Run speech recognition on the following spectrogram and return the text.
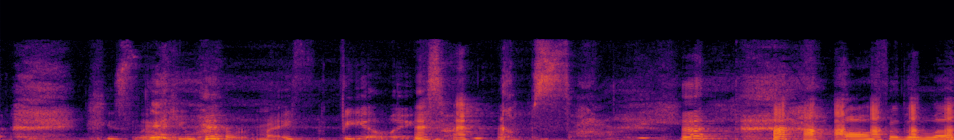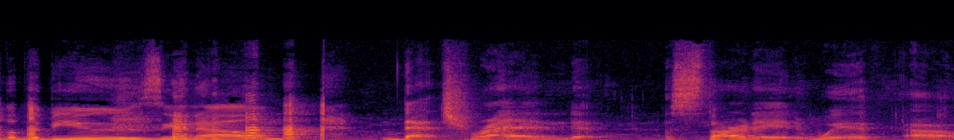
He's like, "You hurt my feelings. I'm sorry." All for the love of the views, you know. That trend started with uh,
